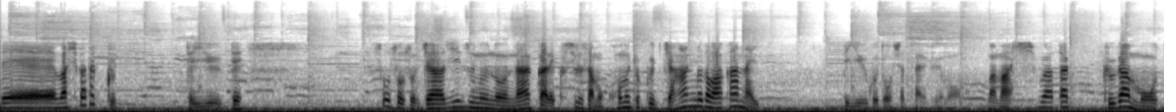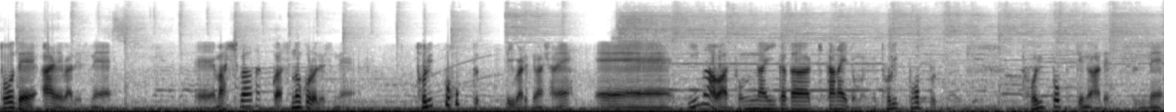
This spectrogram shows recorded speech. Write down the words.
で、 Massive Attack っていう、で、そうそうそう、ジャージズムの中で、クシルさんもこの曲、ジャンルがわかんないってていうことをおっしゃってたんですけども、まあ、 Massive Attack が元であればですね、えー、 Massive Attack はその頃ですね、トリップホップって言われてましたね。えー、今はそんな言い方聞かないと思うんで、トリップホップ。トリップホップっていうのはですね、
